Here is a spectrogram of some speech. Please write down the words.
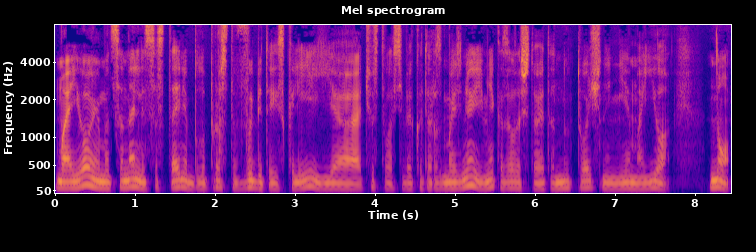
мое эмоциональное состояние было просто выбито из колеи. Я чувствовал себя какой-то размазнёй, и мне казалось, что это ну точно не мое. Но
